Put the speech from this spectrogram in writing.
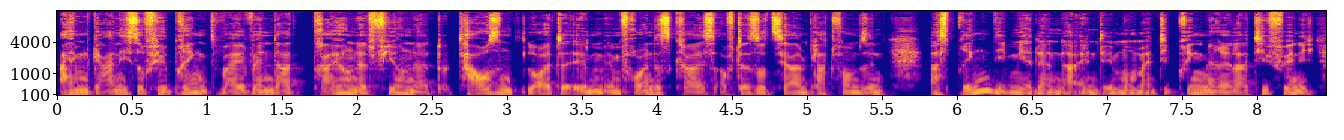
einem gar nicht so viel bringt, weil wenn da 300, 400, 1000 Leute im, im Freundeskreis auf der sozialen Plattform sind, was bringen die mir denn da in dem Moment? Die bringen mir relativ wenig.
